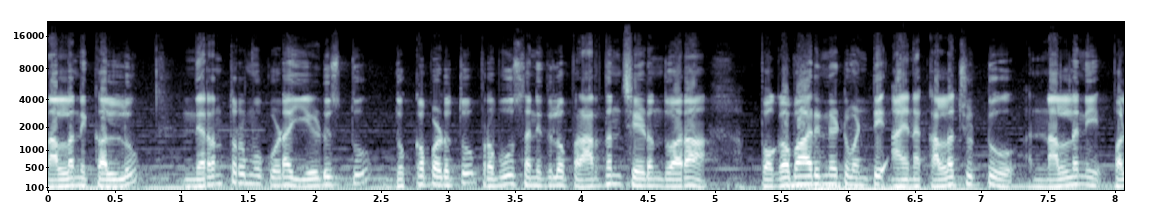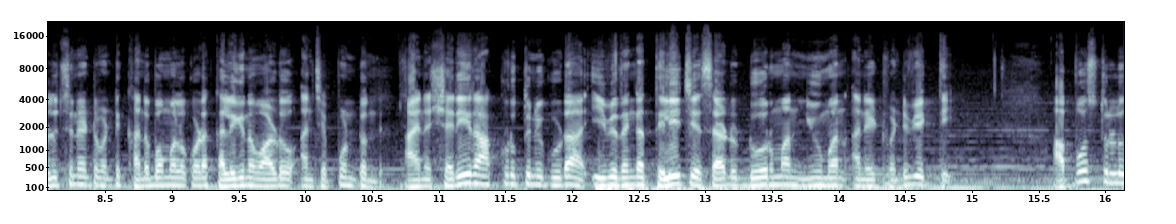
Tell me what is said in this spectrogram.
నల్లని కళ్ళు నిరంతరము కూడా ఏడుస్తూ దుఃఖపడుతూ ప్రభు సన్నిధిలో ప్రార్థన చేయడం ద్వారా పొగబారినటువంటి ఆయన కళ్ళ చుట్టూ నల్లని పలుచినటువంటి కనుబొమ్మలు కూడా కలిగినవాడు అని చెప్పి ఉంటుంది ఆయన శరీరాకృతిని కూడా ఈ విధంగా తెలియచేశాడు డోర్మన్ న్యూమన్ అనేటువంటి వ్యక్తి. అపోస్తులు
